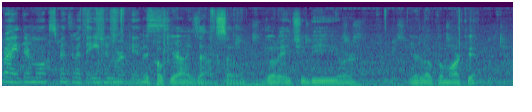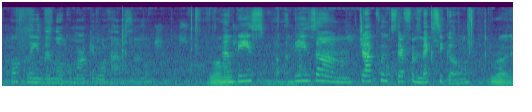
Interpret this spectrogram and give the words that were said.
Right, they're more expensive at the Asian markets. They poke your eyes out. So go to HEB or your local market. Hopefully, the local market will have some. And these these um jackfruits, they're from Mexico. right?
